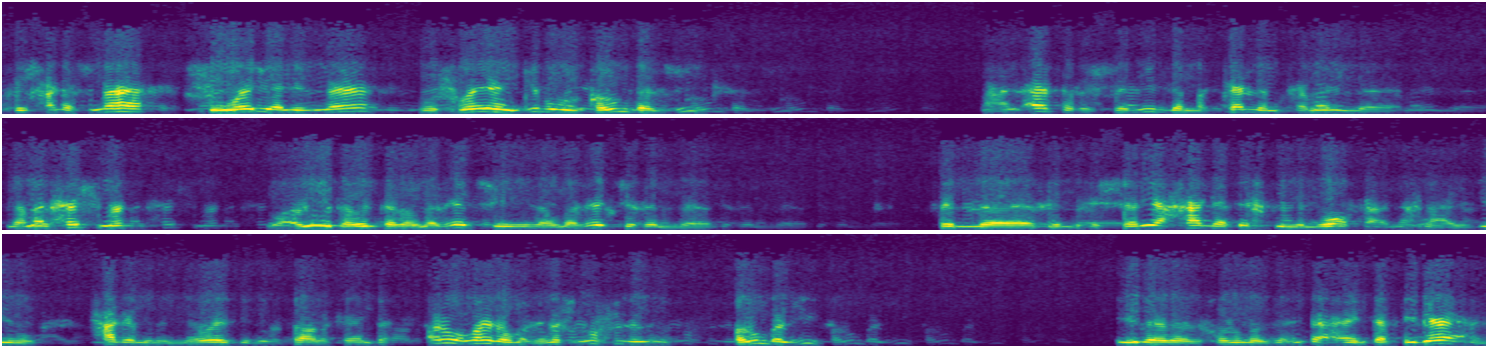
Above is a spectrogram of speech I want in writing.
مفيش حاجة اسمها شوية لله وشوية نجيبه من قانون بلجيكا. مع الأسف الشديد لما أتكلم كمان جمال حشمت وقالوا طب أنت لو ما لقيتش لو ما لقيتش في ال في ال في, الشريعة حاجة تختم الواقع ان إحنا عايزينه حاجة من النوازل وبتاع الكلام ده. قالوا والله لو ما لقيناش نروح لقانون بلجيكا إيه ده القانون بلجيكا انت انت ابتداء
